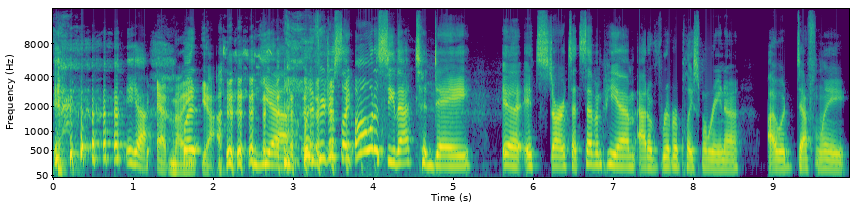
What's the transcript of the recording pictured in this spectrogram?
is- yeah, At night, But- yeah. yeah. But if you're just like, oh, I want to see that today, uh, it starts at 7 p.m. out of River Place Marina. I would definitely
